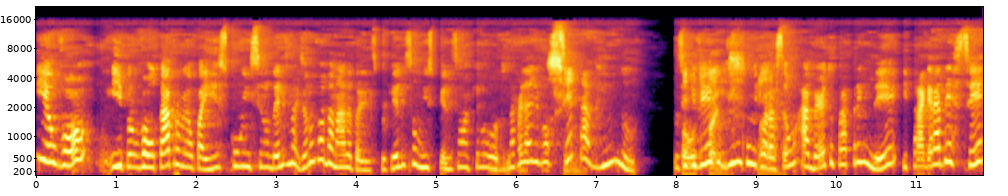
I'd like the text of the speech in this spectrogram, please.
e eu vou ir pro, voltar para o meu país com o ensino deles, mas eu não vou dar nada para eles, porque eles são isso, porque eles são aquilo outro. Na verdade, você Sim. tá vindo. Você devia vir com o claro. coração aberto para aprender e para agradecer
